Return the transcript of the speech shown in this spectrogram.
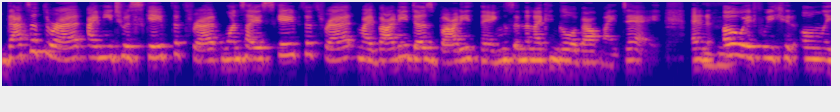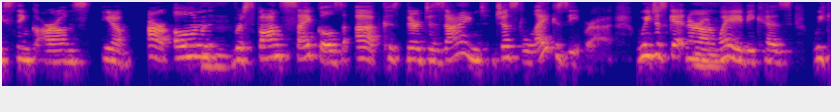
that's a threat. I need to escape the threat. Once I escape the threat, my body does body things and then I can go about my day. And Mhm. oh, if we could only sync our own, you know, our own Mhm. response cycles up because they're designed just like zebra. We just get in our own Mhm. way because we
